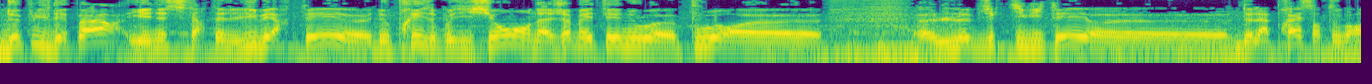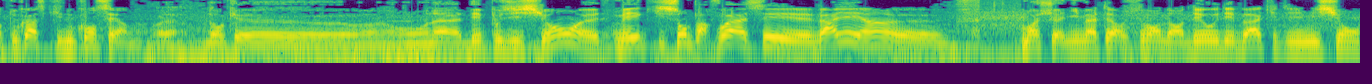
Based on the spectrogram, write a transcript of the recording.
Depuis le départ, il y a une certaine liberté euh, de prise de position. On n'a jamais été, nous, euh, pour euh, l'objectivité de la presse, en tout, en tout cas ce qui nous concerne. Voilà. Donc on a des positions, mais qui sont parfois assez variées. hein. Moi, je suis animateur justement dans Déo Débat, qui est une émission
